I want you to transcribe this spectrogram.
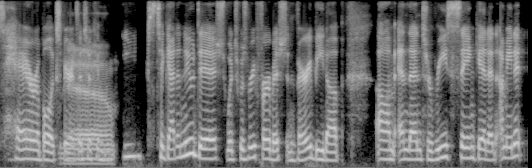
Terrible experience. Yeah. it took him weeks to get a new dish which was refurbished and very beat up um, and then to resync it. And i mean it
